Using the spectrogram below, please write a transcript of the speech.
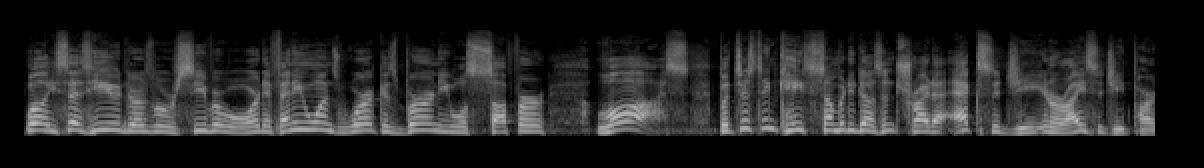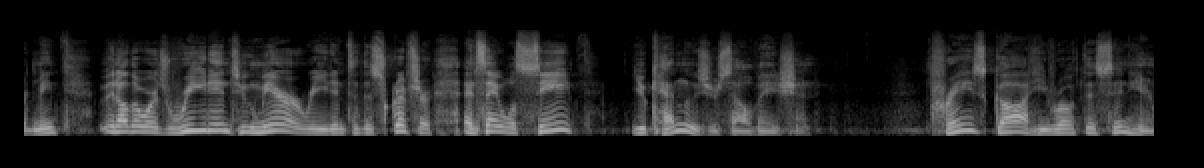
Well, he says, He who endures will receive reward. If anyone's work is burned, he will suffer loss. But just in case somebody doesn't try to exegete, or eisegete, pardon me, in other words, read into, mirror read into the scripture and say, Well, see, you can lose your salvation. Praise God, he wrote this in here.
